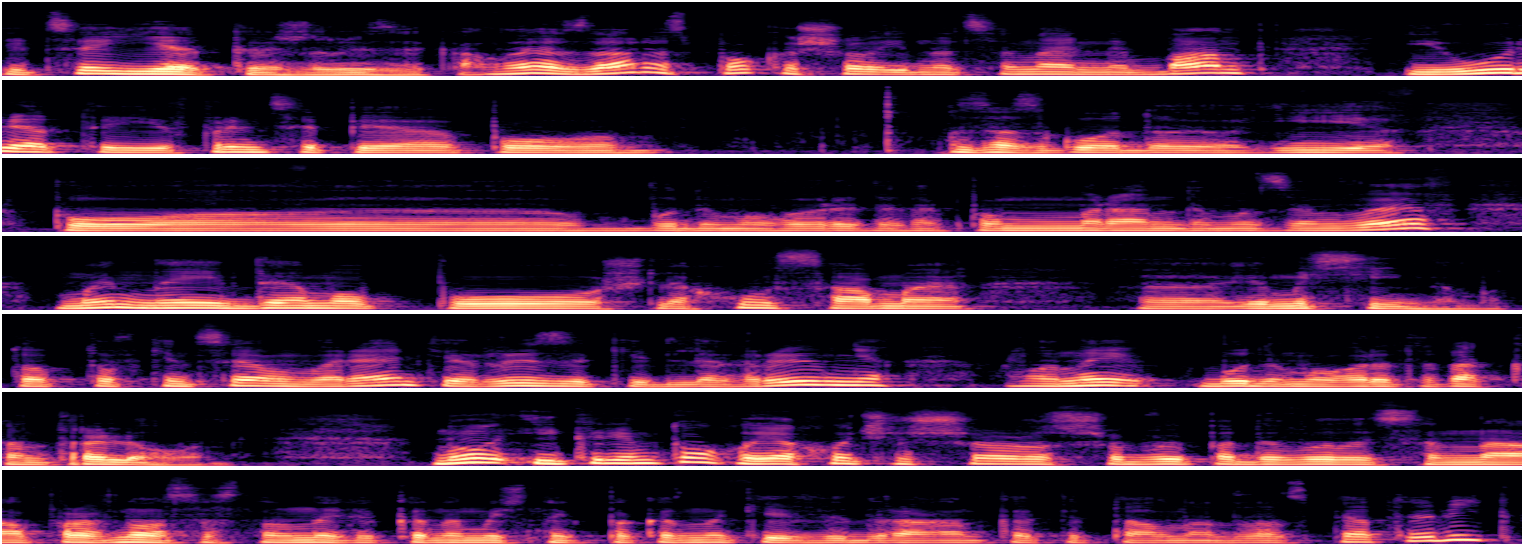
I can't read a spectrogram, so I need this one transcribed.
І це є теж ризик. Але зараз поки що і Національний банк, і уряд, і в принципі по за згодою і по е, будемо говорити так, по меморандуму з МВФ, ми не йдемо по шляху саме емісійному. Тобто в кінцевому варіанті ризики для гривні, вони, будемо говорити так, контрольовані. Ну і крім того, я хочу ще раз, щоб ви подивилися на прогноз основних економічних показників від Dragon Capital на 25 рік.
